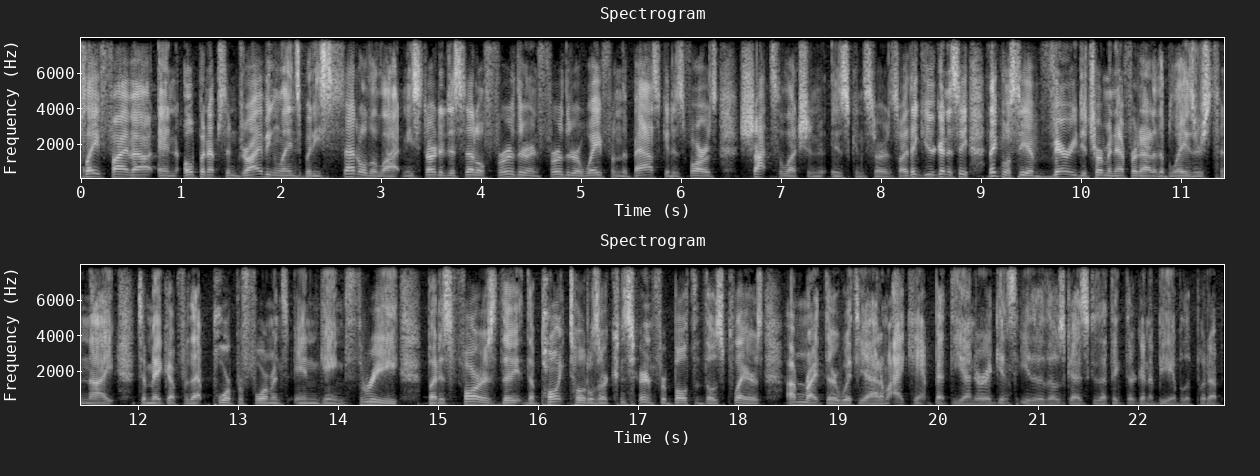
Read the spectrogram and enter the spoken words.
play five out, and open up some driving lanes. But he settled a lot and he started started to settle further and further away from the basket as far as shot selection is concerned. So I think you're going to see, I think we'll see a very determined effort out of the Blazers tonight to make up for that poor performance in game three. But as far as the, the point totals are concerned for both of those players, I'm right there with you, Adam. I can't bet the under against either of those guys because I think they're going to be able to put up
